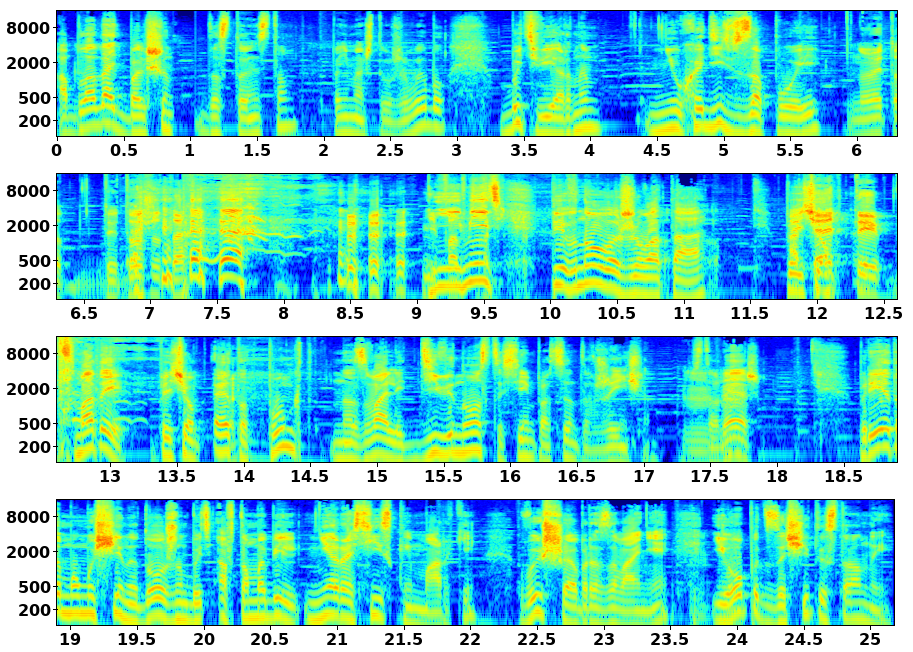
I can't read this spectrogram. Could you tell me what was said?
обладать большим достоинством, понимаешь, ты уже выбыл, быть верным, не уходить в запои, Ну, это ты тоже так. не, иметь пивного живота. Причем, ты. смотри, причем этот пункт назвали 97% женщин. Представляешь? При этом у мужчины должен быть автомобиль не российской марки, высшее образование и опыт защиты страны,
